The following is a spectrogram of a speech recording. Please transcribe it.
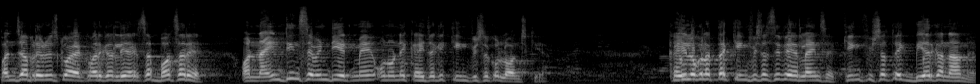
पंजाब ब्रेवरीज को एक्वायर कर लिया सब बहुत सारे। और 1978 में उन्होंने कई जगह किंगफिशर को लॉन्च किया। कई लोगों को लगता है किंगफिशर सिर्फ़ एयरलाइंस है। किंगफिशर तो एक बियर का नाम है।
